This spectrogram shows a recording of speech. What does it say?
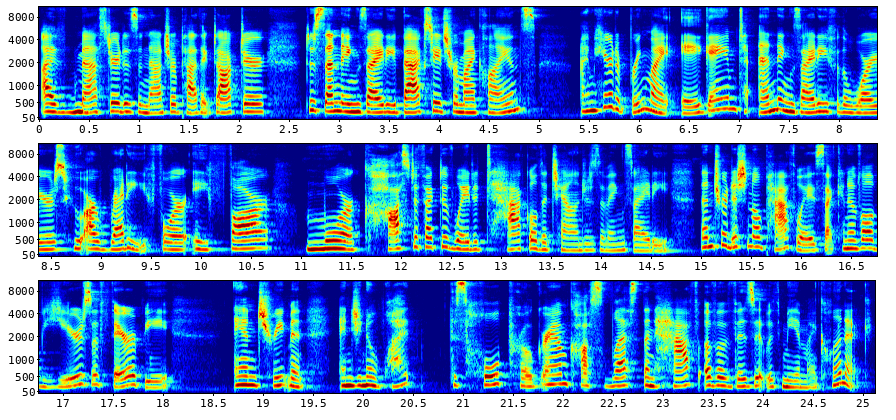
I've mastered as a naturopathic doctor to send anxiety backstage for my clients, I'm here to bring my A game to end anxiety for the warriors who are ready for a far more cost effective way to tackle the challenges of anxiety than traditional pathways that can involve years of therapy and treatment. And you know what? This whole program costs less than half of a visit with me in my clinic.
